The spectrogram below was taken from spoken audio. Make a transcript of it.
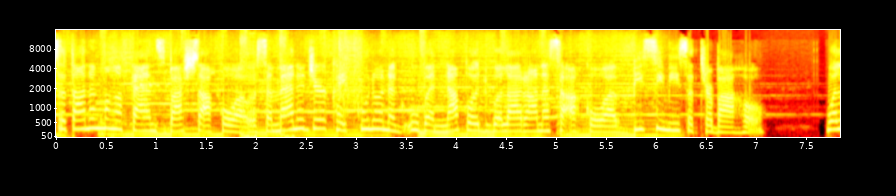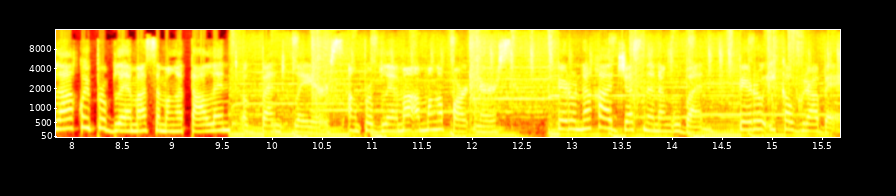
Sa tanang mga fans bash sa Akoa o sa manager kay kuno nag-uban napod wala rana sa Akoa busy mi sa trabaho. Wala ko'y problema sa mga talent o band players. Ang problema ang mga partners. Pero naka-adjust na ng uban. Pero ikaw grabe.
